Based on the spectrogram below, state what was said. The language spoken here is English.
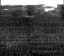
Bye.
